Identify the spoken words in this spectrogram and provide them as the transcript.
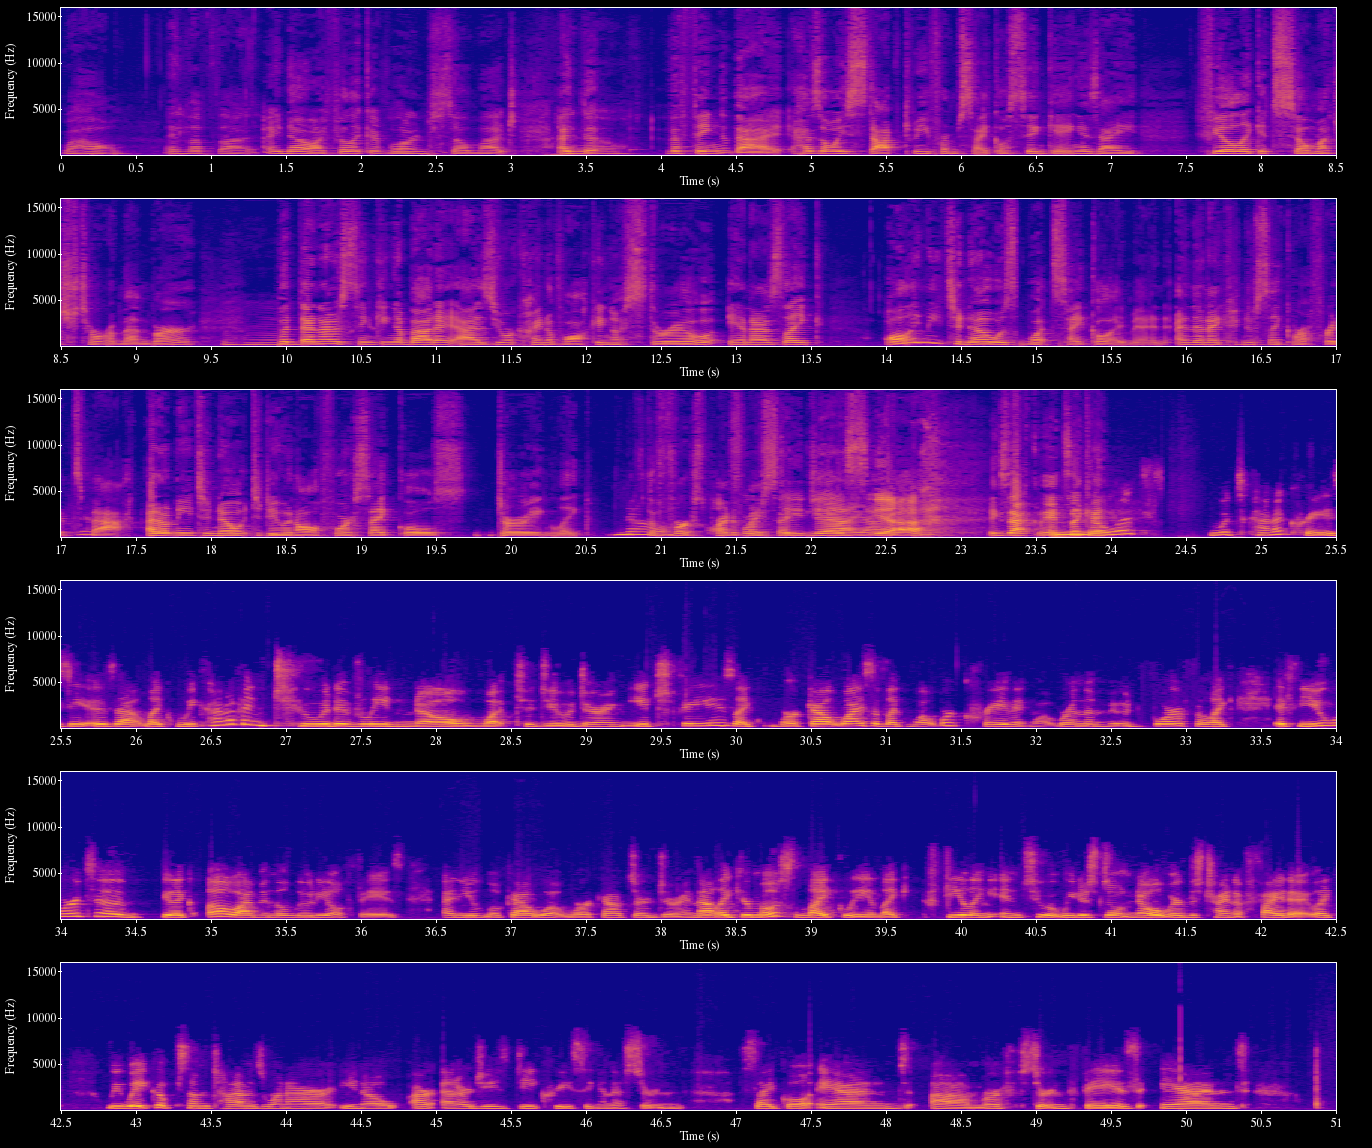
Wow. I love that. I know. I feel like I've learned so much. I know. The, the thing that has always stopped me from cycle syncing is I feel like it's so much to remember. Mm-hmm. But then I was thinking about it as you were kind of walking us through, and I was like, all I need to know is what cycle I'm in, and then I can just like reference back. I don't need to know what to do in all four cycles during like No. the first part All of my cycle. stages? Yeah. exactly. And It's you like know a, what's what's kind of crazy is that like we kind of intuitively know what to do during each phase, like workout wise, of like what we're craving, what we're in the mood for. For like if you were to be like, oh, I'm in the luteal phase, and you look at what workouts are during that, like you're most likely like feeling into it. We just don't know. We're just trying to fight it. Like we wake up sometimes when our you know our energy is decreasing in a certain cycle and um, or a certain phase and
